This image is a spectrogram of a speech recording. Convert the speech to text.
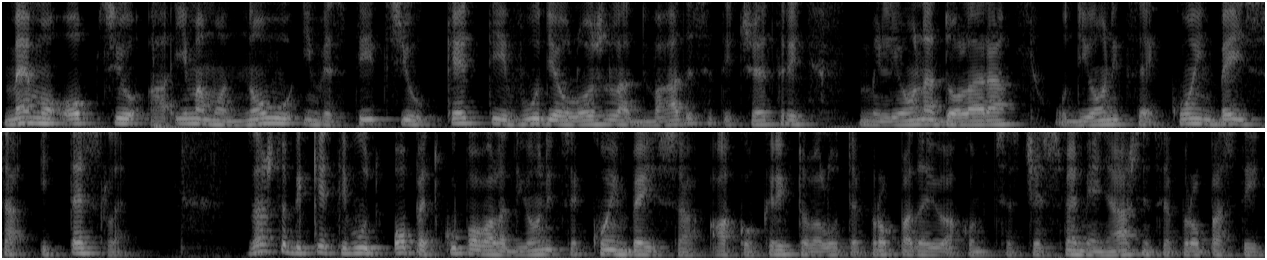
memo opciju, a imamo novu investiciju. Katie Wood je uložila 24 milijuna dolara u dionice Coinbase-a i Tesle. Zašto bi Katie Wood opet kupovala dionice Coinbase-a ako kriptovalute propadaju, ako će sve mjenjačnice propasti,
